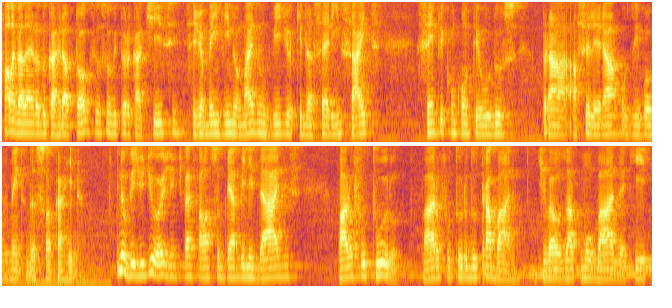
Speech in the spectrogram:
Fala galera do Carreira Talks, eu sou Vitor Catice, seja bem-vindo a mais um vídeo aqui da série Insights sempre com conteúdos para acelerar o desenvolvimento da sua carreira. E no vídeo de hoje a gente vai falar sobre habilidades para o futuro, para o futuro do trabalho. A gente vai usar como base aqui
